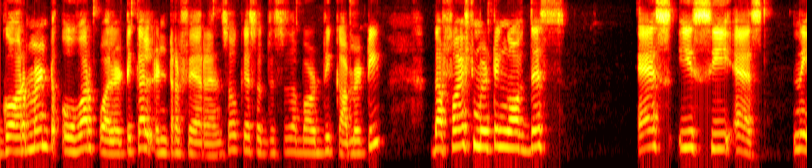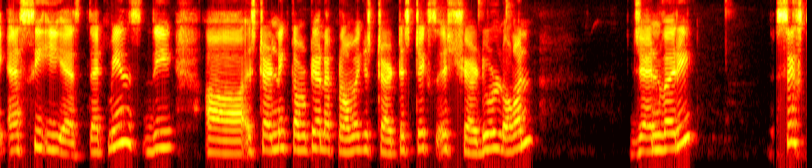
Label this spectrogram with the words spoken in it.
government over political interference. Okay, so this is about the committee. The first meeting of this SECS, the SCES, that means the uh, Standing Committee on Economic Statistics is scheduled on January 6th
